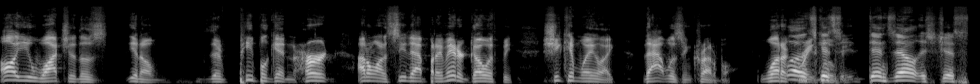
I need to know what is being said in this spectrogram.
All you watch are those, you know, the people getting hurt. I don't want to see that. But I made her go with me. She came away like that was incredible. What a well, great it's movie. Denzel is just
